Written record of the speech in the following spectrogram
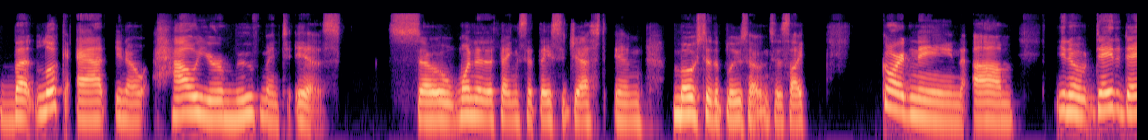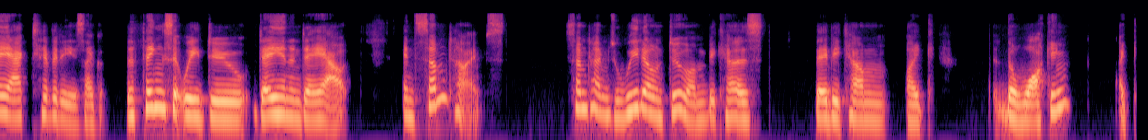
but look at you know how your movement is so one of the things that they suggest in most of the blue zones is like gardening, um, you know, day-to-day activities, like the things that we do day in and day out. And sometimes, sometimes we don't do them because they become like the walking. Like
